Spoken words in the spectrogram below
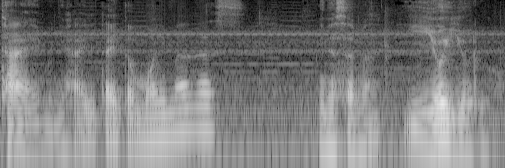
タイムに入りたいと思います。皆様良い夜を。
